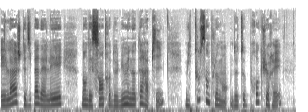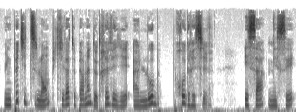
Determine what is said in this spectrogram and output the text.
Et là, je te dis pas d'aller dans des centres de luminothérapie, mais tout simplement de te procurer une petite lampe qui va te permettre de te réveiller à l'aube progressive. Et ça, mais c'est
